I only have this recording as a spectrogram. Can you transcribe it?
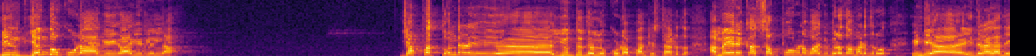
ಹಿಂದ್ ಎಂದೂ ಕೂಡ ಹಾಗೆ ಹೀಗಾಗಿರಲಿಲ್ಲ ಎಪ್ಪತ್ತೊಂದರ ಯುದ್ಧದಲ್ಲೂ ಕೂಡ ಪಾಕಿಸ್ತಾನದ ಅಮೇರಿಕ ಸಂಪೂರ್ಣವಾಗಿ ವಿರೋಧ ಮಾಡಿದ್ರು. ಇಂಡಿಯಾ, ಇಂದಿರಾ ಗಾಂಧಿ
